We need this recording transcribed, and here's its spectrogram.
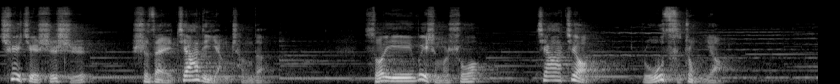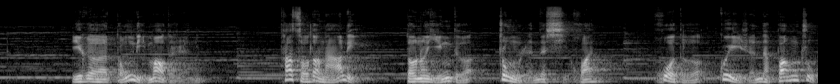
确确实实是在家里养成的。所以，为什么说家教如此重要？一个懂礼貌的人，他走到哪里都能赢得众人的喜欢，获得贵人的帮助。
